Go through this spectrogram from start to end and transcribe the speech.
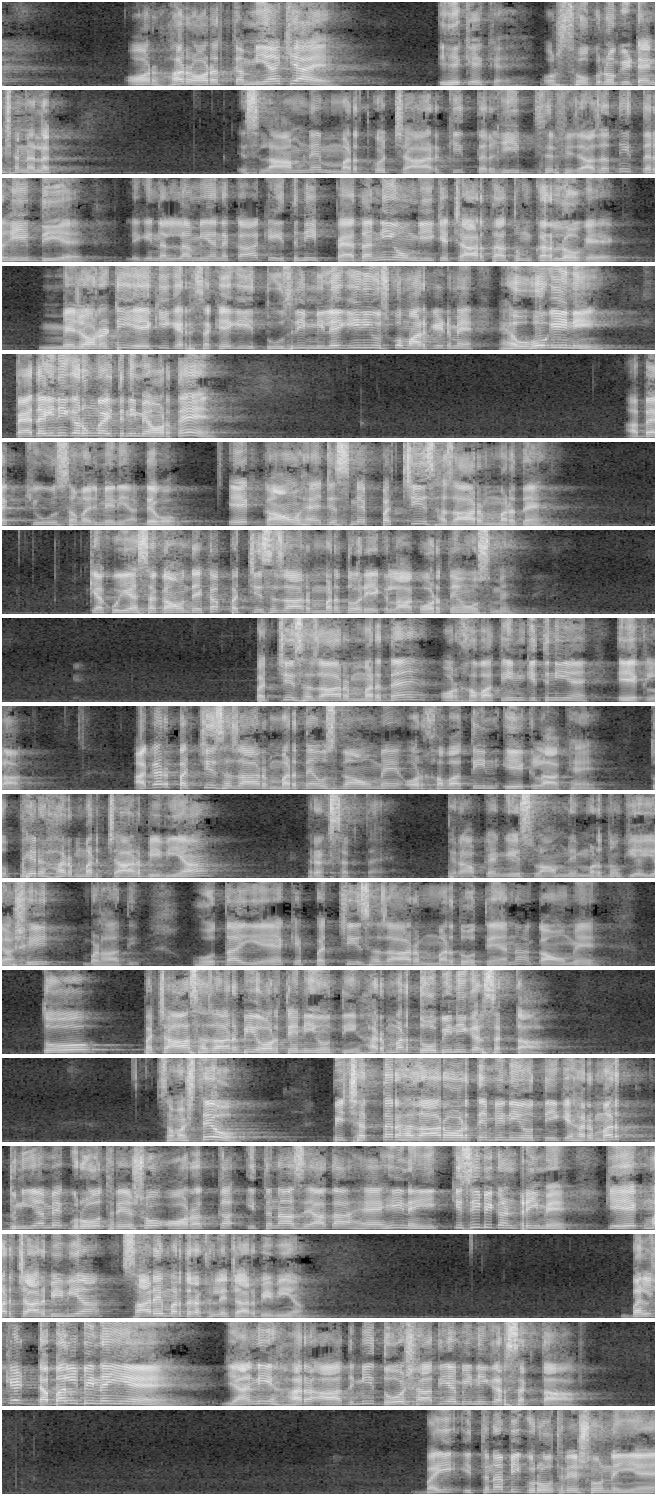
اور ہر عورت کا میاں کیا ہے ایک ایک ہے اور سوکنوں کی ٹینشن الگ اسلام نے مرد کو چار کی ترغیب صرف اجازت نہیں ترغیب دی ہے لیکن اللہ میاں نے کہا کہ اتنی پیدا نہیں ہوں گی کہ چار تھا تم کر لو گے ایک میجورٹی ایک ہی کر سکے گی دوسری ملے گی نہیں اس کو مارکیٹ میں ہے ہوگی نہیں پیدا ہی نہیں کروں گا اتنی میں عورتیں اب کیوں سمجھ میں نہیں آ دیکھو ایک گاؤں ہے جس میں پچیس ہزار مرد ہیں کیا کوئی ایسا گاؤں دیکھا پچیس ہزار مرد اور ایک لاکھ عورتیں ہوں اس میں پچیس ہزار مرد ہیں اور خواتین کتنی ہیں ایک لاکھ اگر پچیس ہزار مرد ہیں اس گاؤں میں اور خواتین ایک لاکھ ہیں تو پھر ہر مرد چار بیویاں رکھ سکتا ہے پھر آپ کہیں گے اسلام نے مردوں کی عیاشی بڑھا دی ہوتا یہ ہے کہ پچیس ہزار مرد ہوتے ہیں نا گاؤں میں تو پچاس ہزار بھی عورتیں نہیں ہوتی ہر مرد دو بھی نہیں کر سکتا سمجھتے ہو پچہتر ہزار عورتیں بھی نہیں ہوتی کہ ہر مرد دنیا میں گروتھ ریشو عورت کا اتنا زیادہ ہے ہی نہیں کسی بھی کنٹری میں کہ ایک مرد چار بیویاں سارے مرد رکھ لیں چار بیویاں بلکہ ڈبل بھی نہیں ہے یعنی ہر آدمی دو شادیاں بھی نہیں کر سکتا بھائی اتنا بھی گروتھ ریشو نہیں ہے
